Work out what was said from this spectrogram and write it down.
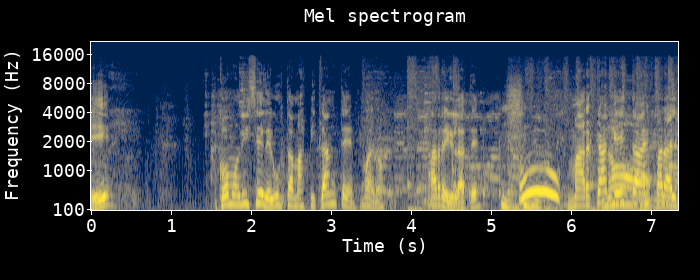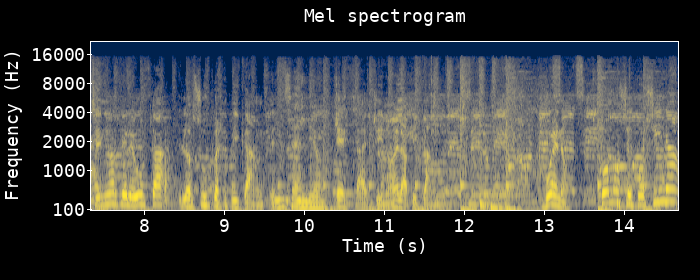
¿Y cómo dice? ¿Le gusta más picante? Bueno, arréglate. Uh, marca que esta es para el señor que le gusta lo súper picante. Incendio. Esta es chino, es la picante. Bueno, ¿cómo se cocina?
